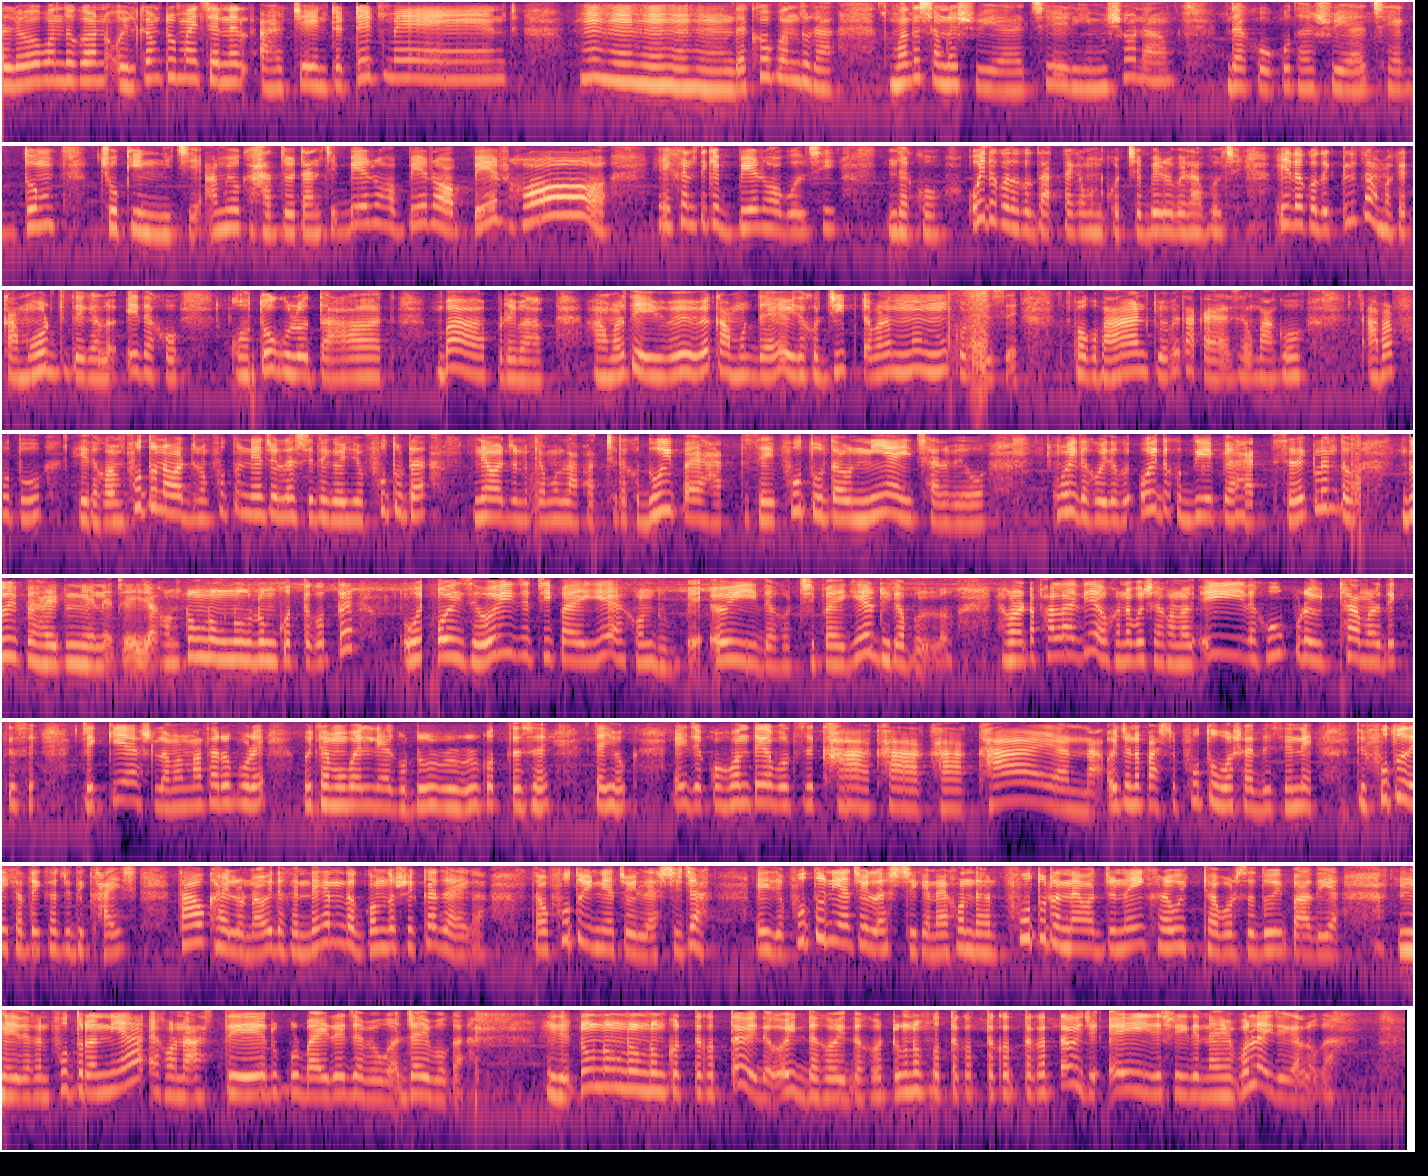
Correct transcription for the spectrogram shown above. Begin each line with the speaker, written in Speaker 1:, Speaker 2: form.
Speaker 1: Hello বন্ধুগণ welcome to my channel arch entertainment hmm hmm hmm hmm hmm. দেখো বন্ধুরা, তোমাদের সামনে শুয়ে আছে রিম সোনা। দেখো কোথায় শুয়ে আছে, একদম চকির নিচে। আমি ওকে হাত ধরে টানছি, বের হ বের হ বের হ! এখান থেকে বের হ বলছি। দেখো, ওই দেখো দেখো, দাঁতটা কেমন করছে, বেরোবে না বলছে। এই দেখো, দেখলে তো আমাকে কামড় দিতে গেল। এই দেখো, কতগুলো দাঁত। বাপ রে বাপ, আমার তো এইভাবে কামড় দেয়। এই দেখো জিপটা মানে করতেছে। ভগবান কীভাবে তাকায় আছে মাগো আবার ফুতু, এই দেখো, আমি ফুতু নেওয়ার জন্য ফুতু নিয়ে চলে আসছি, দেখো এই যে ফুতুটা নেওয়ার জন্য কেমন লাফাচ্ছে, দেখো দুই পায়ে হাঁটতেছে, এই ফুতুটাও নিয়েই ছাড়বে ও। ওই দেখো ওই দেখো ওই দেখো দুই পায়ে হাঁটতেছে, দেখলেন তো? দুই পায়ে হাইটে নিয়ে নিয়েছে এই এখন টুং টুং টুং টুং করতে করতে ওই যে ওই যে চিপাই গিয়ে এখন ঢুকবে। ওই দেখো চিপাই গিয়ে ঢুকে পড়ল। এখন একটা ফালাই দিয়ে ওখানে বসে এখন এই দেখো, উপরে উঠে আমার দেখতেছে যে কে আসলো আমার মাথার উপরে। ওইটা মোবাইল নিয়ে করতেছে। যাই হোক, এই যে কখন থেকে বলতেছে, খা খা খা, খায় আর না। ওই জন্য পাশে ফুতু বসায় দিছে, নে, তুই ফুতু দেখা দেখা যদি খাইস, তাও খাইলো না। ওই দেখেন দেখেন তো গন্ধ শিক্ষা জায়গা। তাও ফুতুই নিয়ে চলে আসছি, যা। এই যে ফুতু নিয়ে চলে আসছি কেন? এখন দেখেন, ফুতুটা নেওয়ার জন্য এইখানে উঠা পড়ছে দুই পা দিয়া। এই দেখেন, ফুতুটা নিয়ে এখন আস্তে এর উপর বাইরে যাবে যাইব গা। এই যে টুং টুং টুং টুং করতে করতে ওই দেখো ওই দেখো ওই দেখো, টুং টুং করতে করতে করতে করতে ওই যে, এই যে সেই যে নাই বলে এই যে গেল গা।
